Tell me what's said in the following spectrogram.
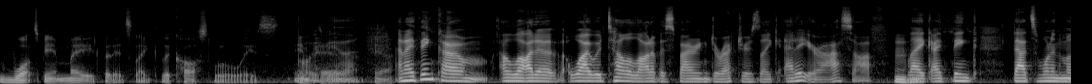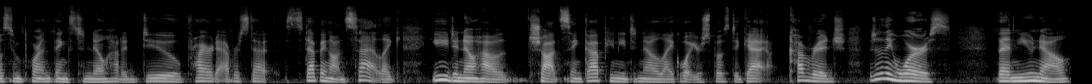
what's being made, but it's like the cost will always always be impair that. Yeah. And I think um, a lot of, well, I would tell a lot of aspiring directors, like, edit your ass off. Mm-hmm. Like, I think that's one of the most important things to know how to do prior to ever ste- stepping on set. Like, you need to know how shots sync up. You need to know, like, what you're supposed to get. Coverage. There's nothing worse than, you know,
